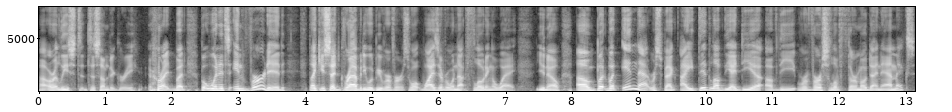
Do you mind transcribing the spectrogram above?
uh, or at least to some degree, right? But but when it's inverted, like you said, gravity would be reversed. Well, why is everyone not floating away? You know. Um, but but in that respect, I did love the idea of the reversal of thermodynamics.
